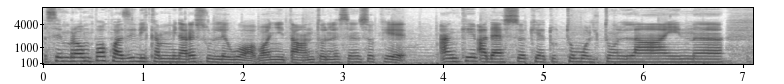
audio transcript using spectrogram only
sembra un po' quasi di camminare sulle uova ogni tanto, nel senso che anche adesso che è tutto molto online,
